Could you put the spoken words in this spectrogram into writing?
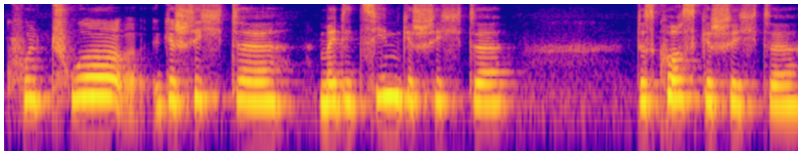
Kulturgeschichte, Medizingeschichte, Diskursgeschichte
